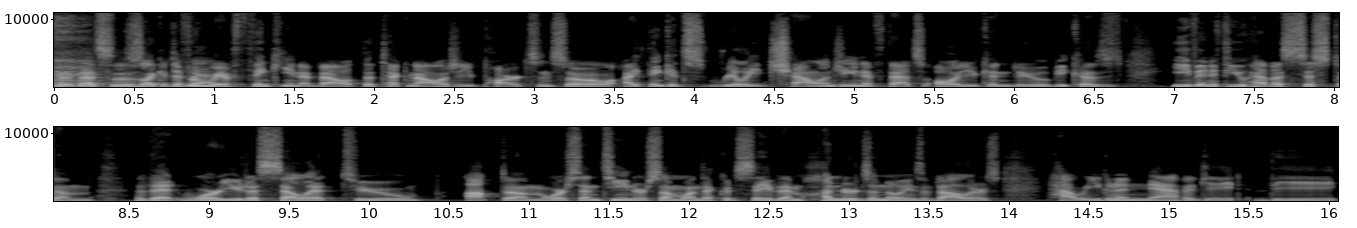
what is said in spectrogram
the that's there's like a different yeah. way of thinking about the technology parts and so i think it's really challenging if that's all you can do because even if you have a system that were you to sell it to Optum or Centene or someone that could save them hundreds of millions of dollars, how are you going to navigate the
